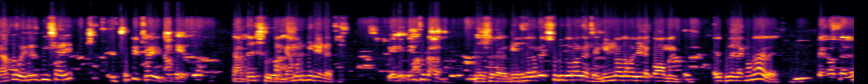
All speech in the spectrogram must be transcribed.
কাকু এগুলো কি শাড়ি? সুতির শাড়ি তাঁতের তাঁতের সুতি। কেমন কি রেট আছে? এটা তিনশো টাকা। তিনশো টাকা। তিনশো টাকা থেকে শুরু তোমার কাছে। নিম্নতম যেটা কম একটু। এটা খুলে দেখানো হবে দেখাও তাহলে।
